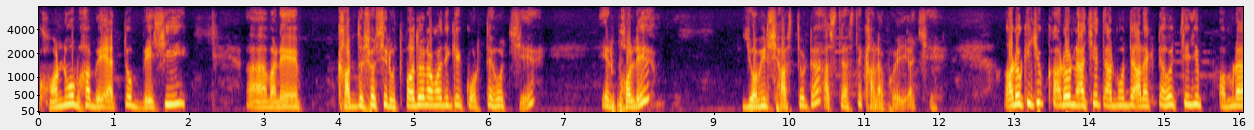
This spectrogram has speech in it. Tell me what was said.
ঘনভাবে, এত বেশি মানে খাদ্যশস্যের উৎপাদন আমাদেরকে করতে হচ্ছে, এর ফলে জমির স্বাস্থ্যটা আস্তে আস্তে খারাপ হয়ে যাচ্ছে। আরও কিছু কারণ আছে, তার মধ্যে আরেকটা হচ্ছে যে, আমরা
